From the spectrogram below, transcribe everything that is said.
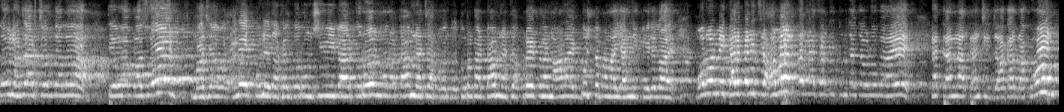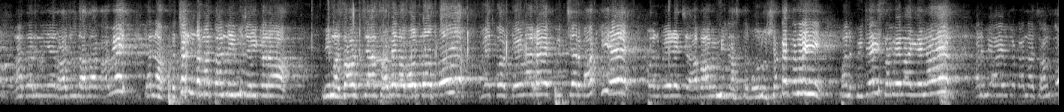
दोन हजार चौदाला तेव्हापासून माझ्यावर अनेक गुन्हे दाखल करून शिवीगार करून मला डांबण्याचा तुरुंगात डांबण्याचा प्रयत्न मला एक दुष्टपणा यांनी केलेला आहे. म्हणून मी कळकळीचे आवाहन करण्यासाठी तुमच्या जवळ उभा आहे. का त्यांना त्यांची जागा दाखवून आदरणीय राजू दादा गावित त्यांना प्रचंड मतांनी विजयी करा. मी मसावच्या सभेला बोललो होतो येतो ट्रेलर आहे पिक्चर बाकी आहे. पण वेळेच्या अभावी मी जास्त बोलू शकत नाही. पण विजयी सभेला येणार आणि मी आयोजकांना सांगतो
